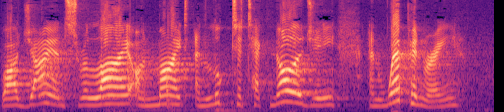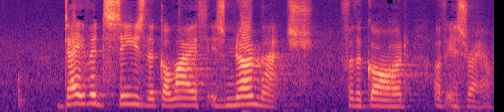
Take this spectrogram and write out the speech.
While giants rely on might and look to technology and weaponry, David sees that Goliath is no match for the God of Israel.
